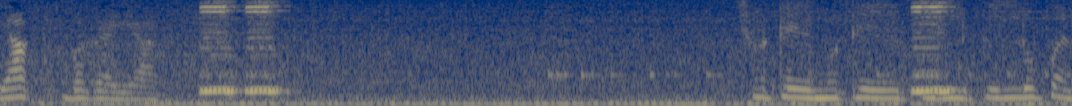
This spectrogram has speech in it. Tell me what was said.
याक बघा याक. छोटे मोठे पिल्लू पिल्लू पण.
